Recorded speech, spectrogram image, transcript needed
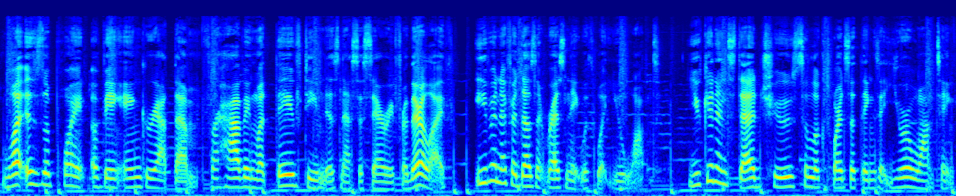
what is the point of being angry at them for having what they've deemed is necessary for their life, even if it doesn't resonate with what you want? You can instead choose to look towards the things that you're wanting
